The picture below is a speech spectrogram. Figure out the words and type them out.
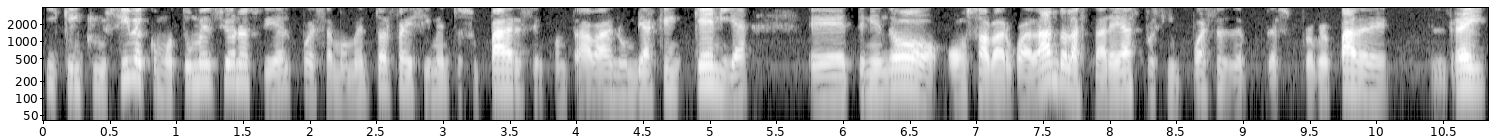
y que inclusive, como tú mencionas, Fidel, pues al momento del fallecimiento de su padre se encontraba en un viaje en Kenia, eh, teniendo o salvaguardando las tareas pues impuestas de, su propio padre, el rey,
